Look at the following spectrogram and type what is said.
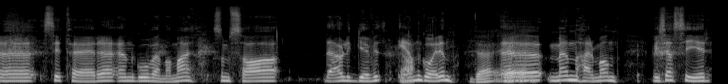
eh, sitere en god venn av meg som sa det er jo litt gøy hvis én Ja. går inn. er, Eh, men Herman, hvis jeg sier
